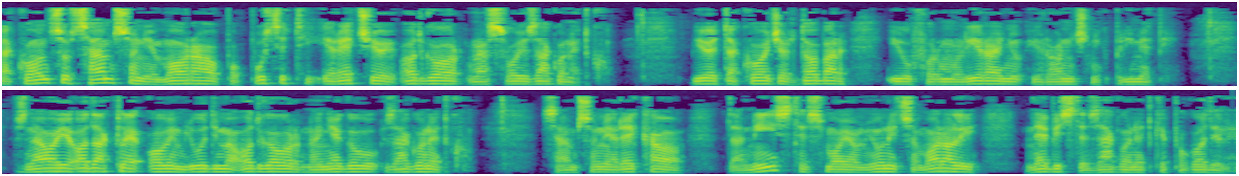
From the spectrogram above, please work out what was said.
Na koncu Samson je morao popustiti i reći joj odgovor na svoju zagonetku. Bio je također dobar i u formuliranju ironičnih primjedbi. Znao je odakle ovim ljudima odgovor na njegovu zagonetku. Samson je rekao da niste s mojom junicom morali, ne biste zagonetke pogodili.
